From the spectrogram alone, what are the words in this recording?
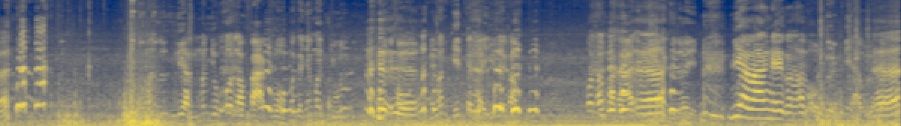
ก็มันเลี้ยงมันอยู่คนละฝากโลกมันก็ยังมาจูนจูนเขาให้มันคิดกันได้อยู่เลยครับ ก็ธรรมดาเลยเลยเมียวางได้ก็ครับโอ้พื้นเนี่ยเว้ยเออ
